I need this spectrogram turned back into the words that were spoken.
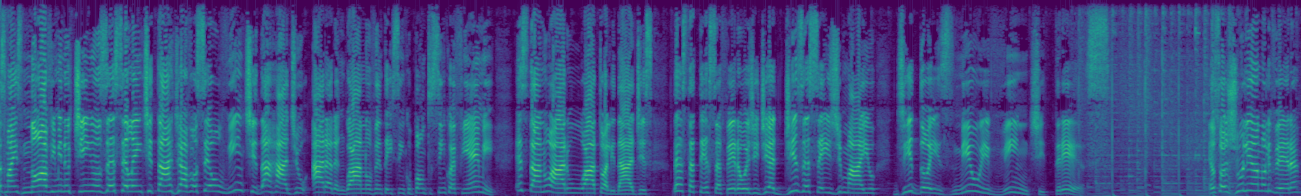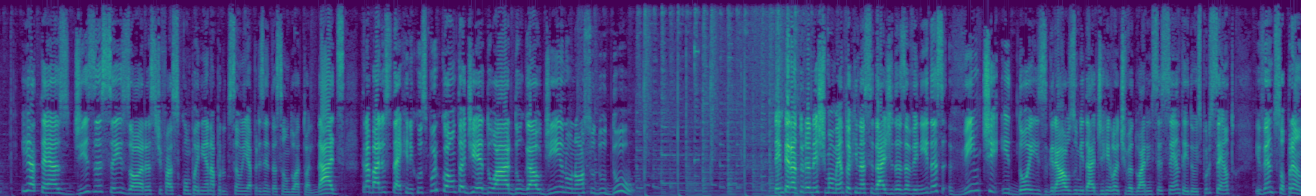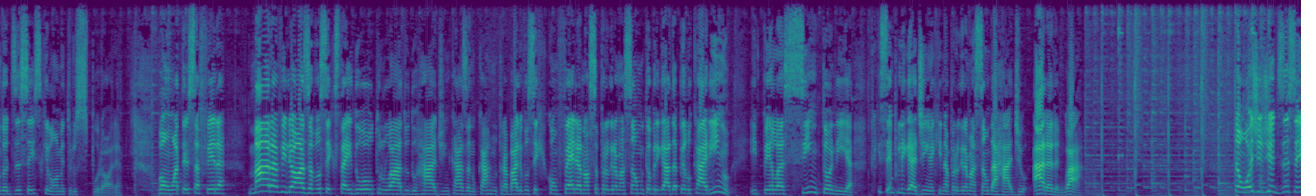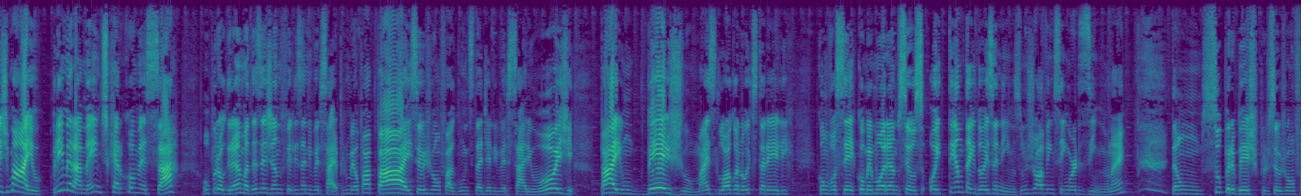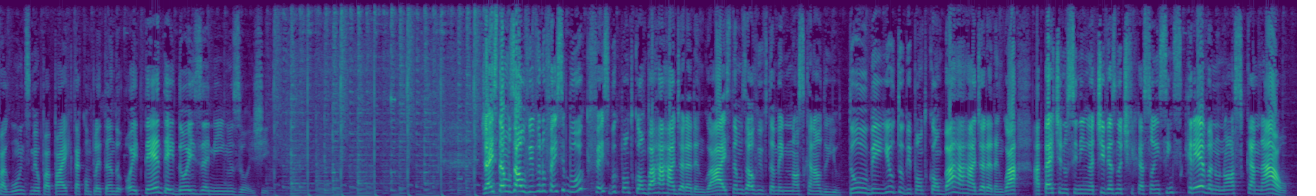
Horas mais nove minutinhos. Excelente tarde a você, ouvinte da Rádio Araranguá 95.5 FM. Está no ar o Atualidades desta terça-feira, hoje, dia 16 de maio de 2023. Eu sou Juliana Oliveira e até às 16 horas te faço companhia na produção e apresentação do Atualidades. Trabalhos técnicos por conta de Eduardo Galdino, nosso Dudu. Temperatura neste momento aqui na cidade das avenidas, 22 graus, umidade relativa do ar em 62% e vento soprando a 16 quilômetros por hora. Bom, uma terça-feira maravilhosa, você que está aí do outro lado do rádio, em casa, no carro, no trabalho, você que confere a nossa programação, muito obrigada pelo carinho e pela sintonia. Fique sempre ligadinho aqui na programação da Rádio Araranguá. Então, hoje, dia 16 de maio. Primeiramente, quero começar o programa desejando feliz aniversário para o meu papai. Seu João Fagundes está de aniversário hoje. Pai, um beijo. Mas logo à noite estarei ele com você comemorando seus 82 aninhos. Um jovem senhorzinho, né? Então, um super beijo para o seu João Fagundes, meu papai, que está completando 82 aninhos hoje. Já estamos ao vivo no Facebook, facebook.com.br Rádio Araranguá. Estamos ao vivo também no nosso canal do YouTube, youtube.com.br Rádio Araranguá. Aperte no sininho, ative as notificações, se inscreva no nosso canal.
